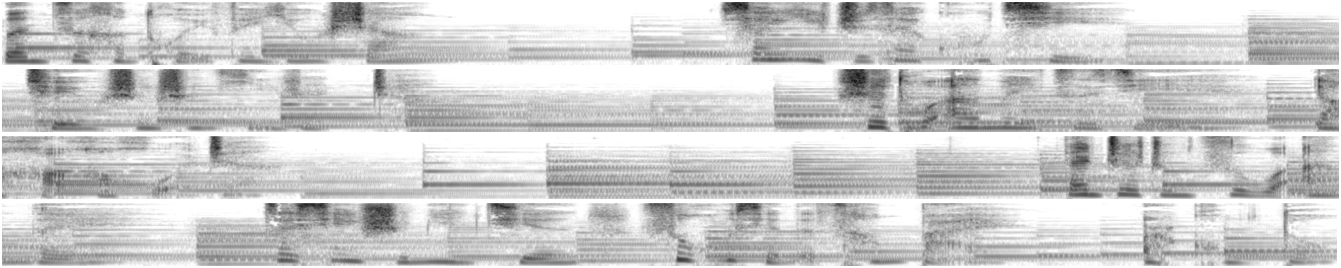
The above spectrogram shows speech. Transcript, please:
文字很颓废忧伤，像一直在哭泣，却又生生隐忍着，试图安慰自己要好好活着。但这种自我安慰，在现实面前似乎显得苍白而空洞。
